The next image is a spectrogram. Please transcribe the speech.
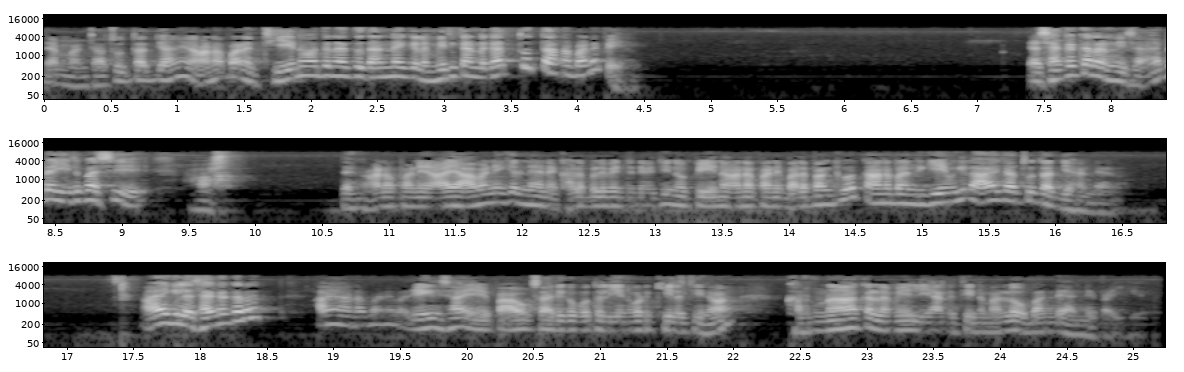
දැන් මං චතුත්ථ ධානයේ ආනාපාන තියෙනවද නැද්ද දන්නේ නැහැ කියලා මිරිකන්න ගත්තොත් ආනාපාන පේනවා. එයා සැක කරන්න නිසා. හැබැයි ඊට පස්සේ ආ දැන් ආනාපානේ ආය ආවනේ කියලා නෑ නෑ කලබල වෙන්න නෙවෙයි නෝ පේන ආනාපානේ බලපං කිව්වොත් ආනාපාන දිගේම කියලා ආය චතුත්ථ ධානයට යනවා. ආය කියලා සැක කරොත් ආය ආනාපානේ වද. ඒ නිසා මේ පාවොක්සාරික පොත ලියනකොට කියලා තියෙනවා කරුණාකරලා මේ ලියන්න තියෙන මල්ල ඔබන්න යන්න එපයි කියලා.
